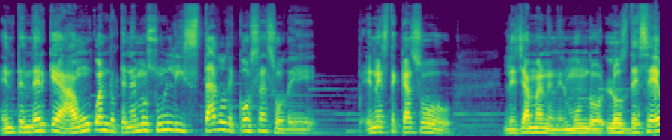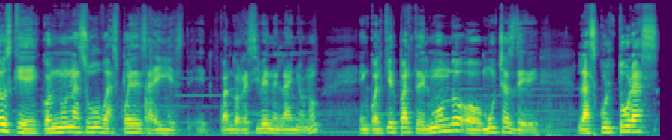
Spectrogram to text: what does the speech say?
entender que aun cuando tenemos un listado de cosas o de, en este caso, les llaman en el mundo los deseos que con unas uvas puedes ahí, este, cuando reciben el año, ¿no? En cualquier parte del mundo o muchas de las culturas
